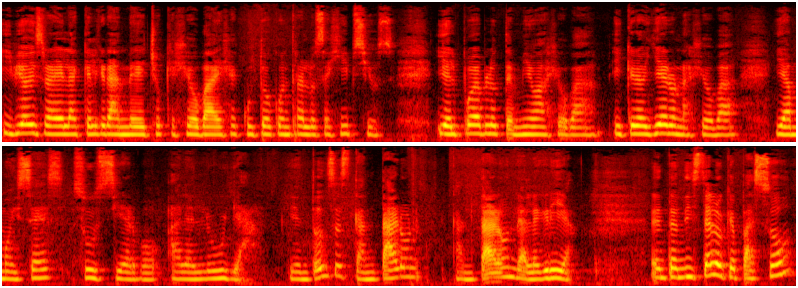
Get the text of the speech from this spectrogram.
Y vio Israel aquel grande hecho que Jehová ejecutó contra los egipcios, y el pueblo temió a Jehová, y creyeron a Jehová y a Moisés su siervo. Aleluya. Y entonces cantaron, cantaron de alegría. ¿Entendiste lo que pasó?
